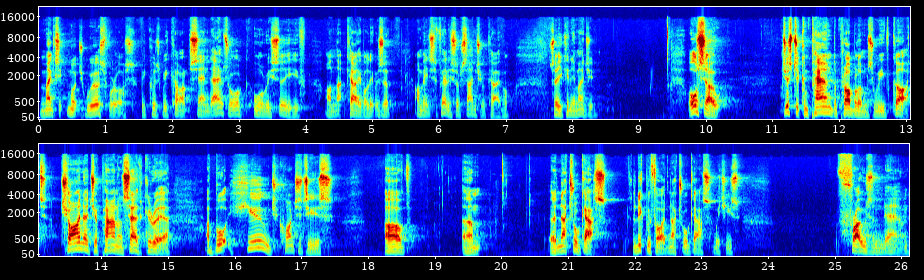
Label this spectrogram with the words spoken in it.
makes it much worse for us because we can't send out or, or receive on that cable. It was a, I mean, it's a fairly substantial cable, so you can imagine. Also, just to compound the problems we've got, China, Japan, and South Korea have bought huge quantities of um, uh, natural gas, liquefied natural gas, which is frozen down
